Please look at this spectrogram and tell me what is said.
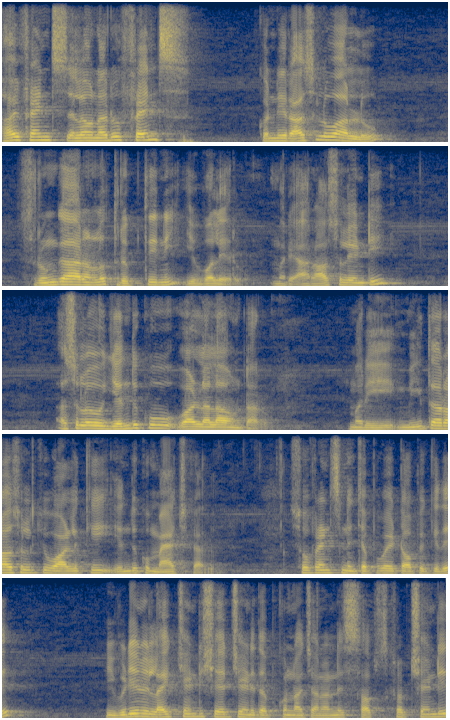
హాయ్ ఫ్రెండ్స్ ఎలా ఉన్నారు? ఫ్రెండ్స్ కొన్ని రాసుల వాళ్ళు శృంగారంలో తృప్తిని ఇవ్వలేరు. మరి ఆ రాసులు ఏంటి అసలు ఎందుకు వాళ్ళు అలా ఉంటారు? మరి మిగతా రాసులకి వాళ్ళకి ఎందుకు మ్యాచ్ కాదు? సో ఫ్రెండ్స్ నేను చెప్పబోయే టాపిక్ ఇదే. ఈ వీడియోని లైక్ చేయండి షేర్ చేయండి తప్పకుండా ఛానల్ని సబ్స్క్రైబ్ చేయండి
